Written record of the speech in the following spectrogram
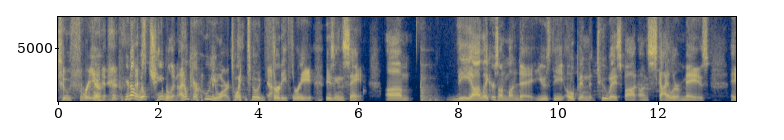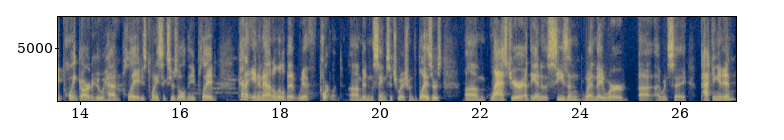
two three. You're not Wilt Chamberlain. I don't care who you are. 22 and yeah. 33 is insane. Um, the uh, Lakers on Monday used the open two way spot on Skylar Mays, a point guard who had played, he's 26 years old, and he played kind of in and out a little bit with Portland, um, been in the same situation with the Blazers. Um, last year at the end of the season, when they were, uh, I would say, packing it in,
